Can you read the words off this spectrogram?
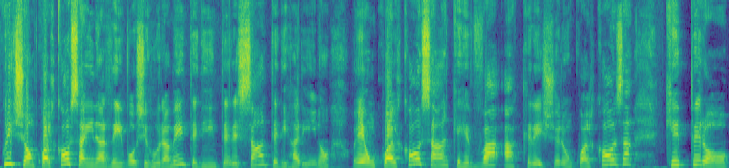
Qui c'è un qualcosa in arrivo sicuramente di interessante di carino. E un qualcosa anche che va a crescere un qualcosa che però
